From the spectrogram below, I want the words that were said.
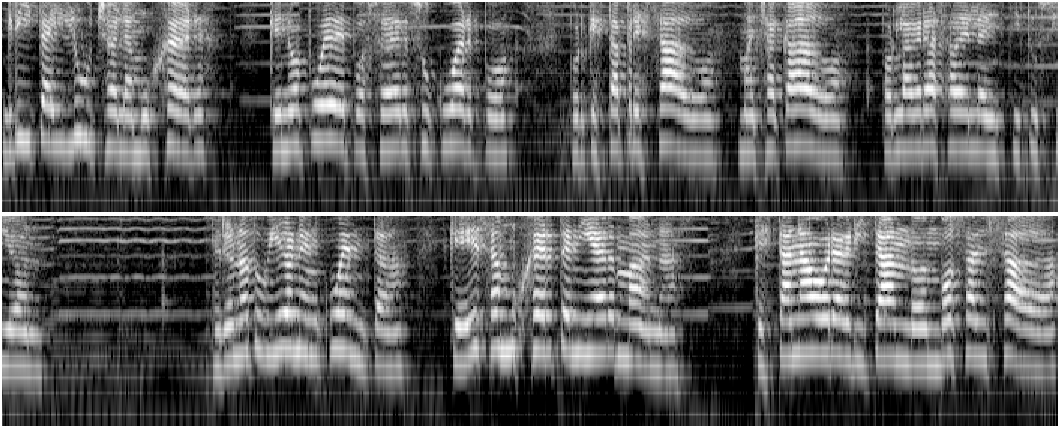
grita y lucha la mujer que no puede poseer su cuerpo porque está presado, machacado por la grasa de la institución. Pero no tuvieron en cuenta que esa mujer tenía hermanas que están ahora gritando en voz alzada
